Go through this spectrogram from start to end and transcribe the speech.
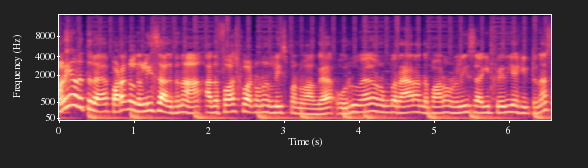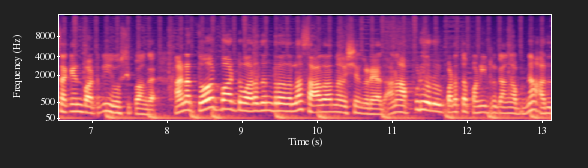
மலையாளத்தில் படங்கள் ரிலீஸ் ஆகுதுன்னா அதை ஃபர்ஸ்ட் பார்ட் ஒன்று ரிலீஸ் பண்ணுவாங்க. ஒருவேளை ரொம்ப ரேராக அந்த படம் ரிலீஸ் ஆகி பெரிய ஹிட்னா செகண்ட் பார்ட்டுக்கு யோசிப்பாங்க. ஆனால் தேர்ட் பார்ட் வரதுன்றதெல்லாம் சாதாரண விஷயம் கிடையாது. ஆனால் அப்படி ஒரு படத்தை பண்ணிட்டு இருக்காங்க அப்படின்னா அது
